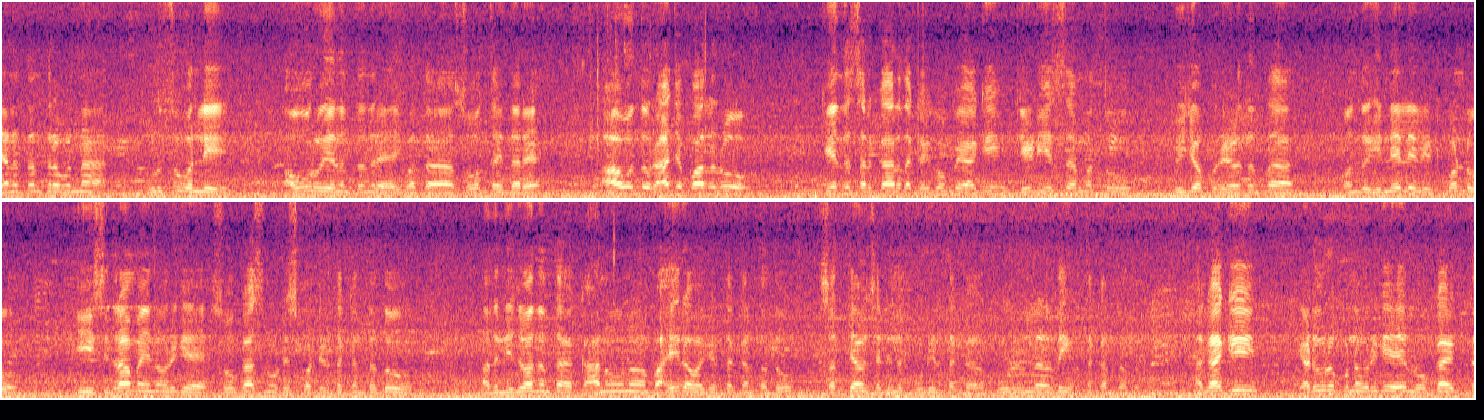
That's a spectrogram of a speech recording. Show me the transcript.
ಜನತಂತ್ರವನ್ನು ಉಳಿಸುವಲ್ಲಿ ಅವರು ಏನಂತಂದರೆ ಇವತ್ತು ಸೋಲ್ತಾ ಇದ್ದಾರೆ. ಆ ಒಂದು ರಾಜ್ಯಪಾಲರು ಕೇಂದ್ರ ಸರ್ಕಾರದ ಕೈಗೊಂಬೆಯಾಗಿ ಜೆ ಡಿ ಎಸ್ ಮತ್ತು ಬಿಜೆಪಿ ಹೇಳಿದಂಥ ಒಂದು ಹಿನ್ನೆಲೆಯಲ್ಲಿ ಇಟ್ಕೊಂಡು ಈ ಸಿದ್ದರಾಮಯ್ಯನವರಿಗೆ ಸೋಕಾಸ್ ನೋಟಿಸ್ ಕೊಟ್ಟಿರ್ತಕ್ಕಂಥದ್ದು, ಅದು ನಿಜವಾದಂಥ ಕಾನೂನು ಬಾಹಿರವಾಗಿರ್ತಕ್ಕಂಥದ್ದು, ಸತ್ಯಾಂಶದಿಂದ ಕೂಡಿರ್ತಕ್ಕ ಕೂಡಿಲ್ಲದೆ ಇರತಕ್ಕಂಥದ್ದು. ಹಾಗಾಗಿ ಯಡಿಯೂರಪ್ಪನವರಿಗೆ ಲೋಕಾಯುಕ್ತ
